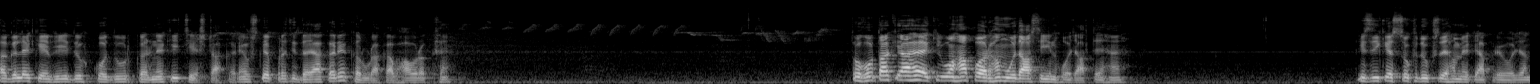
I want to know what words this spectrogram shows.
अगले के भी दुख को दूर करने की चेष्टा करें। उसके प्रति दया करें, करुणा का भाव रखें। तो होता क्या है कि वहाँ पर हम उदासीन हो जाते हैं। किसी के सुख दुख से हमें क्या प्रयोजन?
